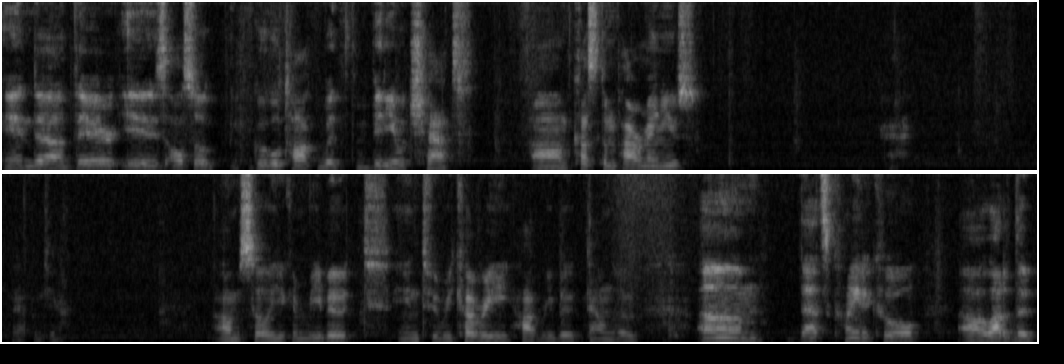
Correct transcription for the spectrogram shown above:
and uh, there is also Google Talk with video chat, um, custom power menus. What happened here? Um, so you can reboot into recovery, hot reboot, download. Um, that's kind of cool. Uh, a lot of the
